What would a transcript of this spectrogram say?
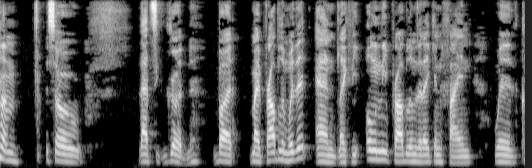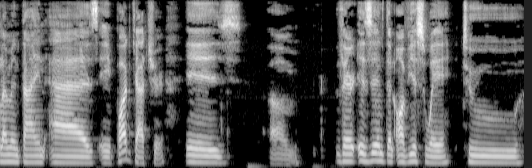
Um, so that's good. But my problem with it, and like the only problem that I can find with Clementine as a podcatcher is, um, there isn't an obvious way to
